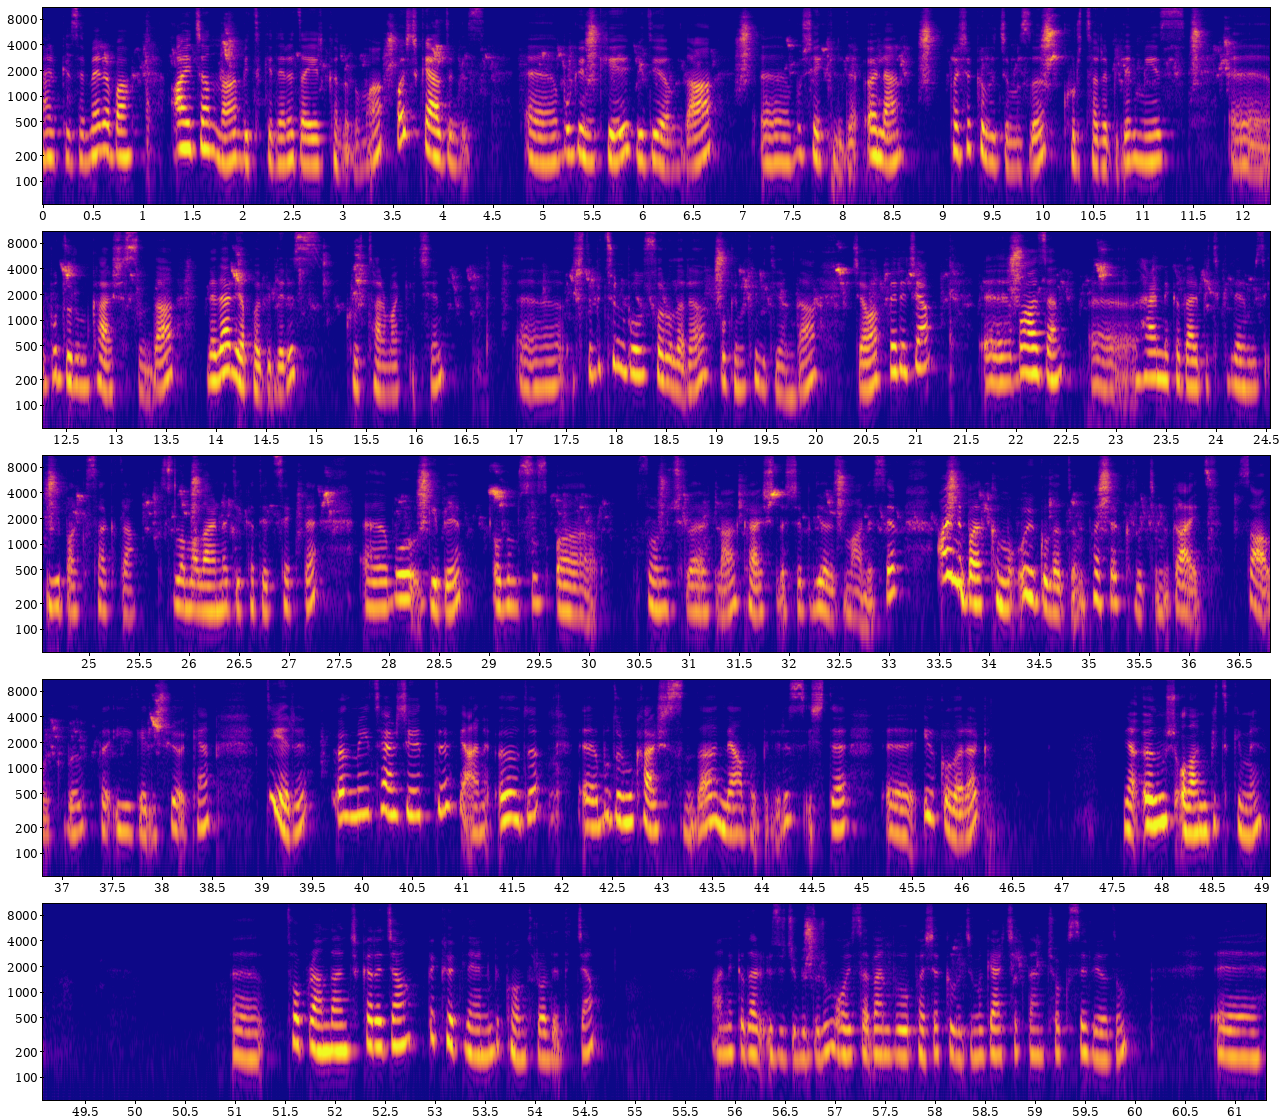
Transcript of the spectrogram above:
Herkese merhaba. Aycan'la Bitkilere Dair kanalıma hoş geldiniz. Ee, bugünkü videomda e, bu şekilde ölen paşa kılıcımızı kurtarabilir miyiz? Ee, bu durum karşısında neler yapabiliriz kurtarmak için? Ee, işte bütün bu sorulara bugünkü videomda cevap vereceğim. Ee, bazen e, her ne kadar bitkilerimize iyi baksak da sulamalarına dikkat etsek de e, bu gibi olumsuz e, sonuçlarla karşılaşabiliyoruz maalesef. Aynı bakımı uyguladığım paşa kılıcım gayet sağlıklı ve iyi gelişiyorken diğeri ölmeyi tercih etti. Yani öldü. Bu durum karşısında ne yapabiliriz? İşte ilk olarak yani ölmüş olan bitkimi e, toprağından çıkaracağım ve köklerini bir kontrol edeceğim. Aa, ne kadar üzücü bir durum. Oysa ben bu paşa kılıcımı gerçekten çok seviyordum. Ee,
